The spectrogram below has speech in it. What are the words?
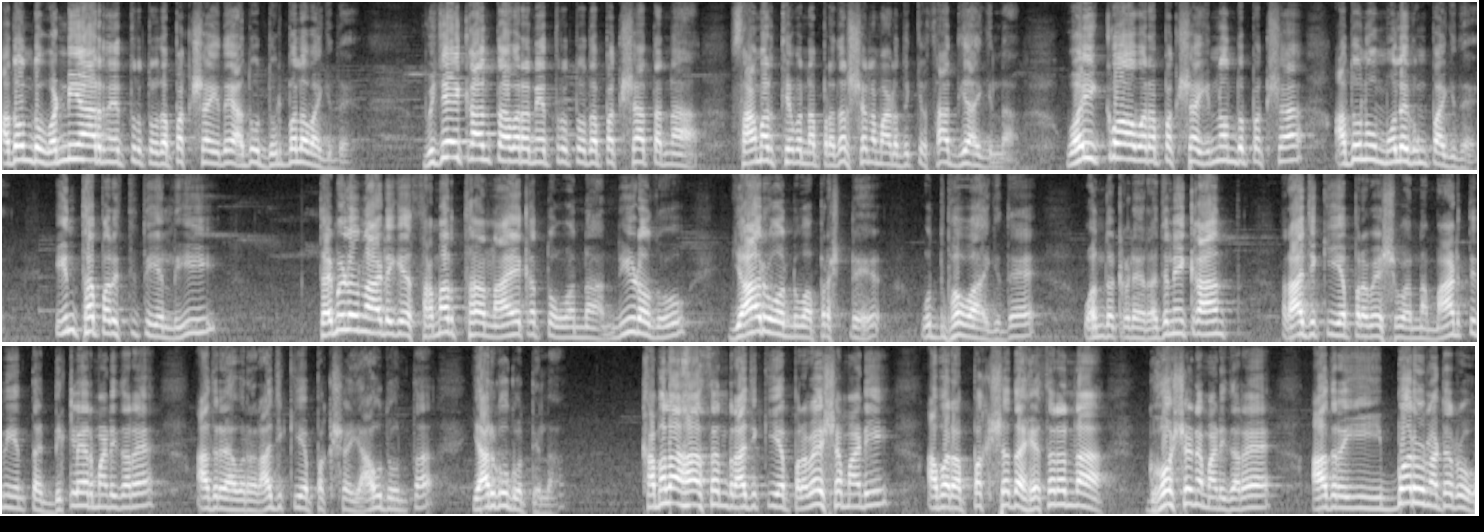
ಅದೊಂದು ವಣ್ಣಿಯಾರ್ ನೇತೃತ್ವದ ಪಕ್ಷ ಇದೆ, ಅದು ದುರ್ಬಲವಾಗಿದೆ. ವಿಜಯಕಾಂತ್ ಅವರ ನೇತೃತ್ವದ ಪಕ್ಷ ತನ್ನ ಸಾಮರ್ಥ್ಯವನ್ನು ಪ್ರದರ್ಶನ ಮಾಡೋದಕ್ಕೆ ಸಾಧ್ಯ ಆಗಿಲ್ಲ. ವೈಕೋ ಅವರ ಪಕ್ಷ ಇನ್ನೊಂದು ಪಕ್ಷ ಅದೂ ಮೂಲೆಗುಂಪಾಗಿದೆ. ಇಂಥ ಪರಿಸ್ಥಿತಿಯಲ್ಲಿ ತಮಿಳುನಾಡಿಗೆ ಸಮರ್ಥ ನಾಯಕತ್ವವನ್ನು ನೀಡೋದು ಯಾರು ಅನ್ನುವ ಪ್ರಶ್ನೆ ಉದ್ಭವ ಆಗಿದೆ. ಒಂದು ಕಡೆ ರಜನಿಕಾಂತ್ ರಾಜಕೀಯ ಪ್ರವೇಶವನ್ನು ಮಾಡ್ತೀನಿ ಅಂತ ಡಿಕ್ಲೇರ್ ಮಾಡಿದ್ದಾರೆ, ಆದರೆ ಅವರ ರಾಜಕೀಯ ಪಕ್ಷ ಯಾವುದು ಅಂತ ಯಾರಿಗೂ ಗೊತ್ತಿಲ್ಲ. ಕಮಲ ಹಾಸನ್ ರಾಜಕೀಯ ಪ್ರವೇಶ ಮಾಡಿ ಅವರ ಪಕ್ಷದ ಹೆಸರನ್ನು ಘೋಷಣೆ ಮಾಡಿದ್ದಾರೆ, ಆದರೆ ಈ ಇಬ್ಬರು ನಟರು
